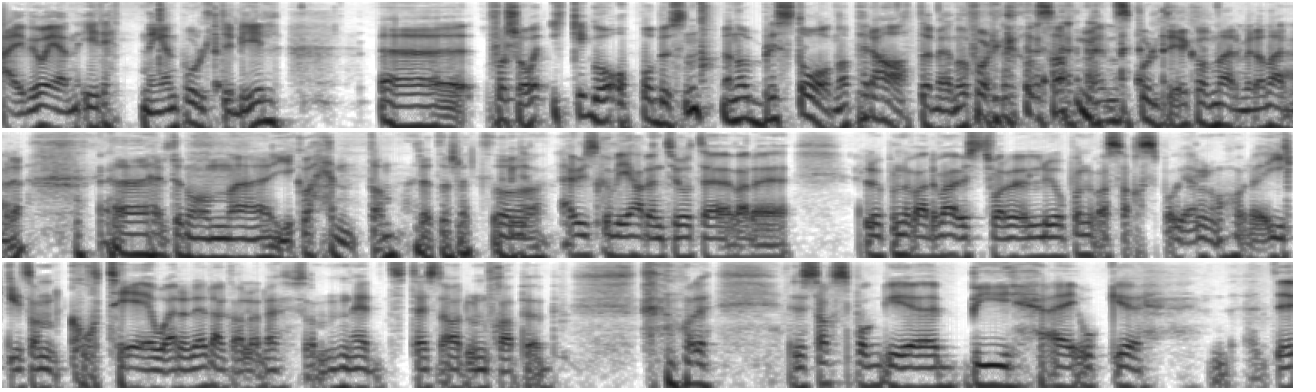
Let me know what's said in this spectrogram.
heiv jo en i retning en politibil Eh, for så å ikke gå opp på bussen, men å bli stående og prate med noen folk også, mens politiet kom nærmere og nærmere. Eh, helt til noen eh, gikk og henta han, rett og slett. Og jeg husker vi hadde en tur til var det, jeg lurer på om det var, det var Østfold, jeg lurer på om det var Sarpsborg eller noe. og Det gikk i sånn corteo, er det det de kaller det? Sånn ned til stadion fra pub. Sarpsborg by er jo ikke Det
